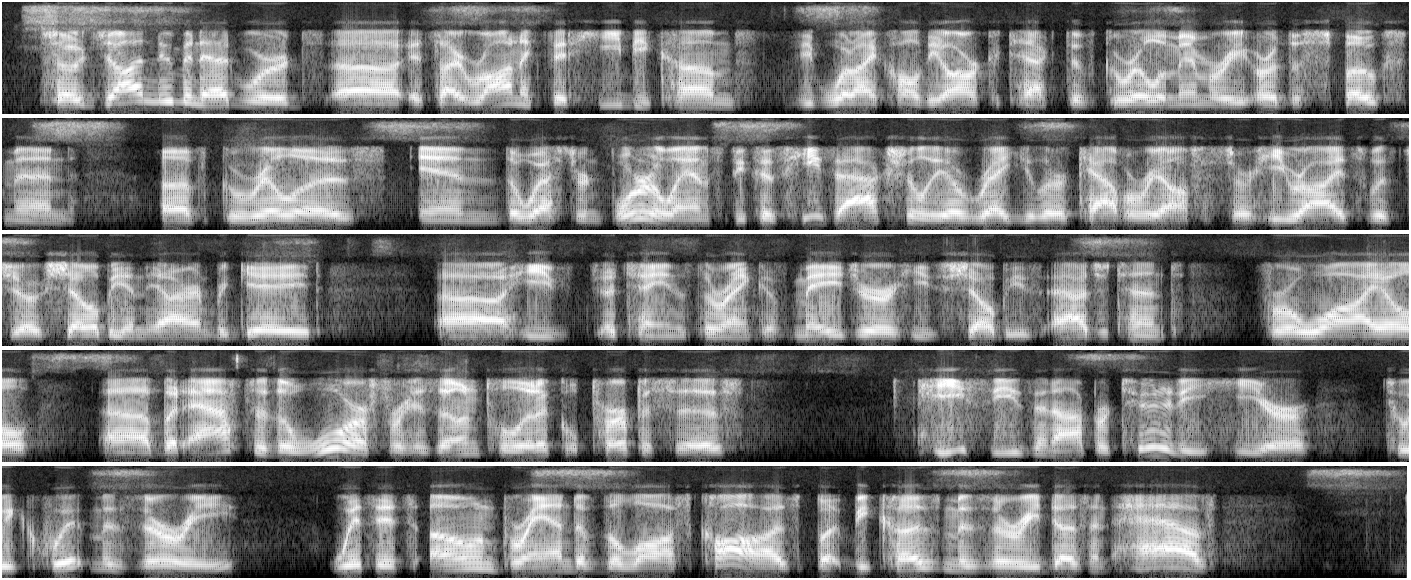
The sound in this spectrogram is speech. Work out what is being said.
So John Newman Edwards, uh, it's ironic that he becomes the, what I call the architect of guerrilla memory or the spokesman of guerrillas in the western borderlands because he's actually a regular cavalry officer. He rides with Joe Shelby in the Iron Brigade. Uh, he attains the rank of major. He's Shelby's adjutant for a while. Uh, but after the war, for his own political purposes, he sees an opportunity here to equip Missouri with its own brand of the lost cause. But because Missouri doesn't have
